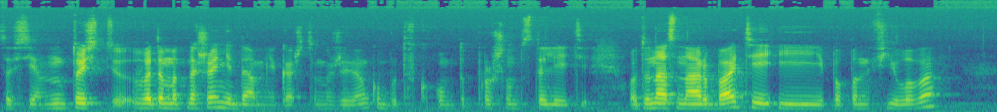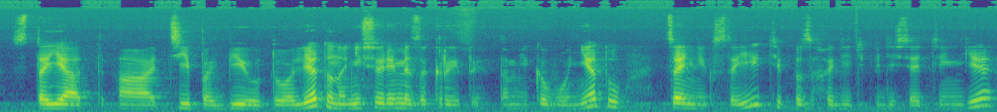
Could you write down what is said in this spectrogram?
совсем. Ну, то есть в этом отношении, да, мне кажется, мы живем как будто в каком-то прошлом столетии. Вот у нас на Арбате и по Панфилово стоят а, типа биотуалеты, но они все время закрыты, там никого нету, ценник стоит, типа заходите 50 тенге,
